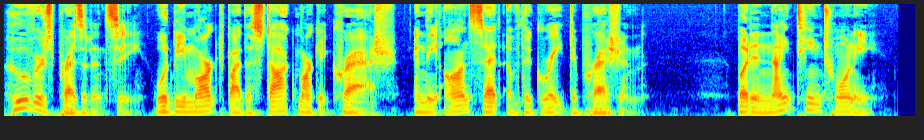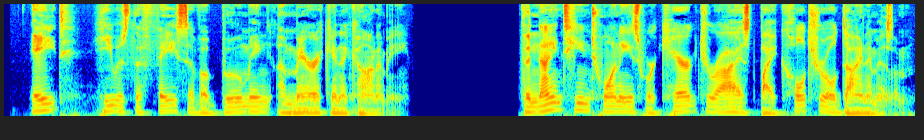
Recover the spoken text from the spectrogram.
Hoover's presidency would be marked by the stock market crash and the onset of the Great Depression. But in 1928, he was the face of a booming American economy. The 1920s were characterized by cultural dynamism,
